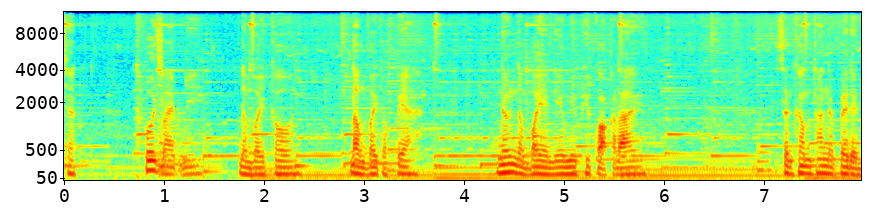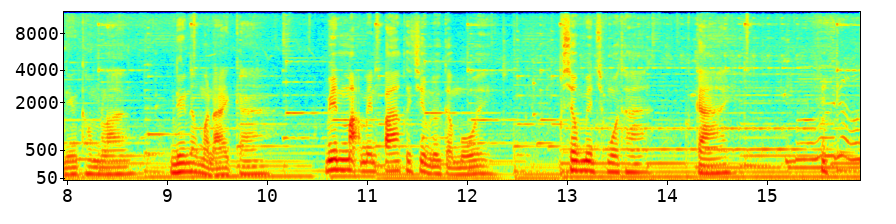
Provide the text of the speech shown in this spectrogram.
ត្រូវតែកាត់ចិត្តធ្វើបែបនេះដើម្បីកូន ដើម្បីកាពះនិងដើម្បីឲ្យនាងមានភាពកក់ក្ដៅសង្ឃឹមថានៅពេលដែលនាងធំឡើងនាងនឹងមិនឯកាមានម៉ាក់មានប៉ាគឺជាមនុស្សតែមួយខ្ញុំមានឈ្មោះថាផ្កាយរស់ទីមួយ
